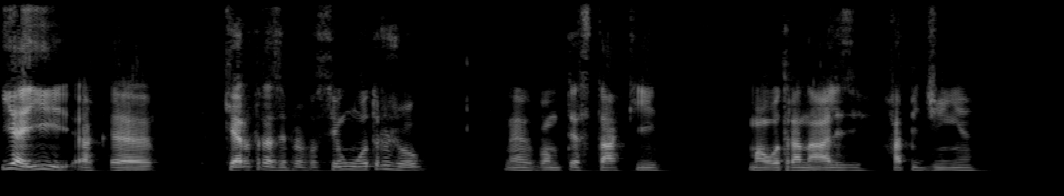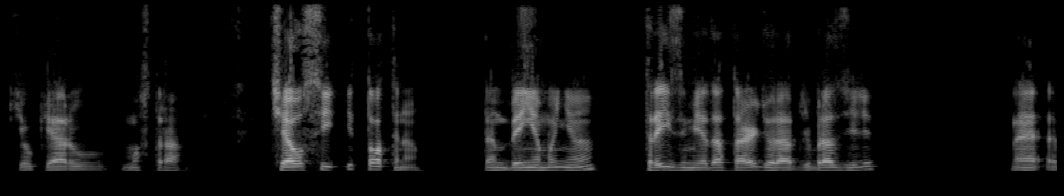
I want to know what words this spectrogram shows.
E aí, é, quero trazer para você um outro jogo, né, vamos testar aqui uma outra análise rapidinha que eu quero mostrar. Chelsea e Tottenham. Também amanhã, três e meia da tarde, horário de Brasília, né, é,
